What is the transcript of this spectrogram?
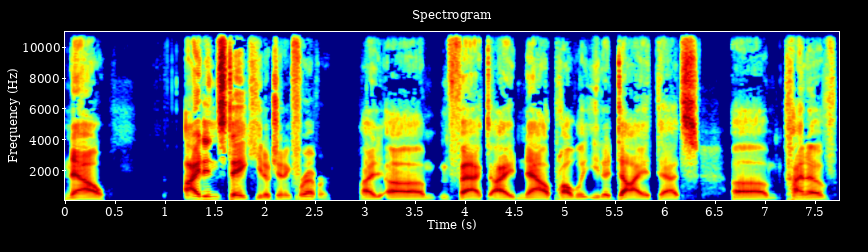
Now, I didn't stay ketogenic forever. I, um, in fact, I now probably eat a diet that's um, kind of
